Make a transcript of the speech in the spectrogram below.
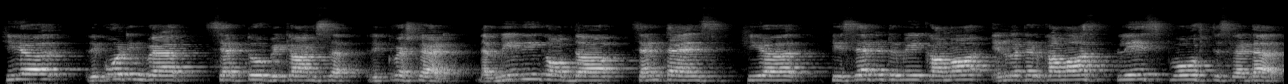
Here, reporting verb said to becomes requested. The meaning of the sentence here, he said to me, comma, inverted commas, please post this letter.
